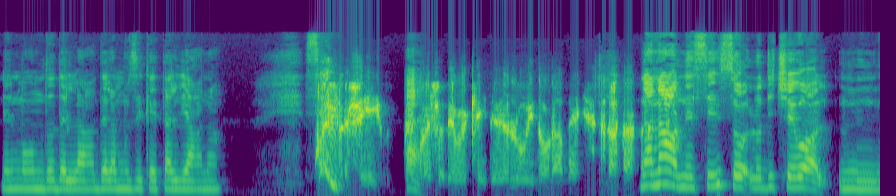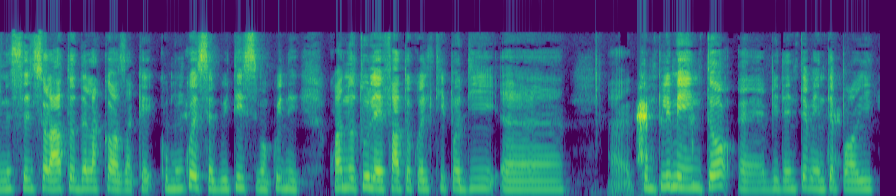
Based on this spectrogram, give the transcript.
nel mondo della, della musica italiana. Sì, Questo sì, Eh. questo devo chiedere a lui, non a me. No, no, nel senso, lo dicevo, mh, nel senso lato della cosa, che comunque è seguitissimo, quindi quando tu le hai fatto quel tipo di eh, eh, complimento, eh, evidentemente poi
